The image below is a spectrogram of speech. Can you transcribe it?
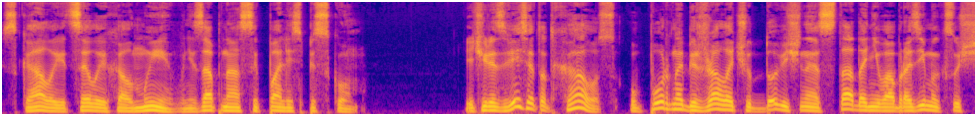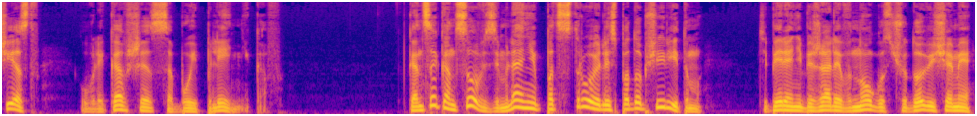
Скалы и целые холмы внезапно осыпались песком. И через весь этот хаос упорно бежало чудовищное стадо невообразимых существ, увлекавшее с собой пленников. В конце концов, земляне подстроились под общий ритм. Теперь они бежали в ногу с чудовищами,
